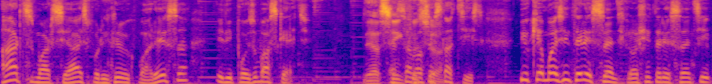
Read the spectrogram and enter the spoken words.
artes marciais, por incrível que pareça, e depois o basquete. É assim Essa que é a nossa funciona. estatística. E o que é mais interessante, que eu acho interessante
